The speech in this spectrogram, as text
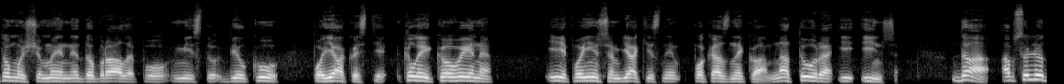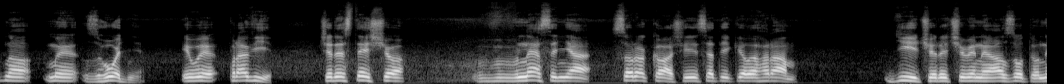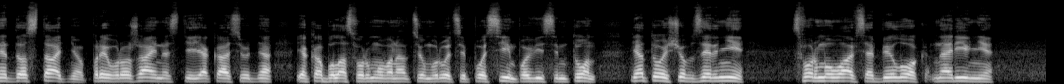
тому що ми не добрали по вмісту білку, по якості клейковини і по іншим якісним показникам, натура і інше. Да, абсолютно ми згодні, і ви праві. Через те, що внесення 40-60 кг діючої речовини азоту недостатньо при врожайності, яка сьогодні яка була сформована в цьому році по 7 по 8 тонн, для того, щоб в зерні сформувався білок на рівні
